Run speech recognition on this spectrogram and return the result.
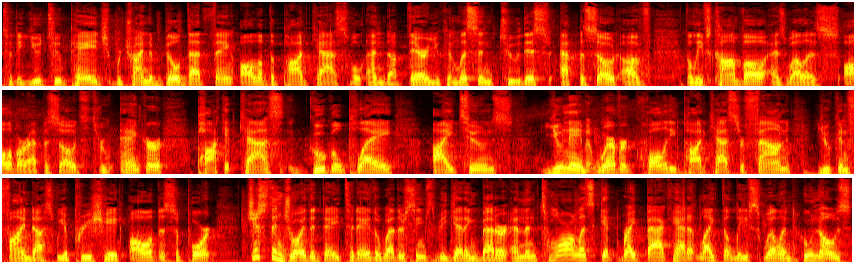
to the YouTube page. We're trying to build that thing. All of the podcasts will end up there. You can listen to this episode of the Leafs Convo as well as all of our episodes through Anchor, Pocket Cast, Google Play, iTunes you name it, wherever quality podcasts are found, you can find us. We appreciate all of the support. Just enjoy the day today. The weather seems to be getting better. And then tomorrow, let's get right back at it like the Leafs will. And who knows,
